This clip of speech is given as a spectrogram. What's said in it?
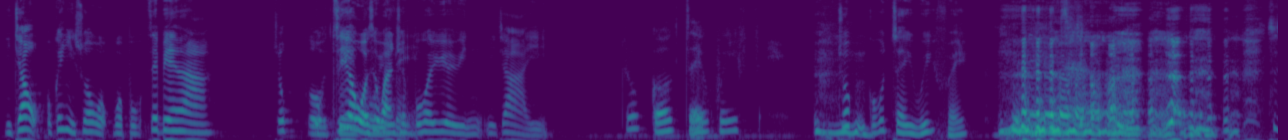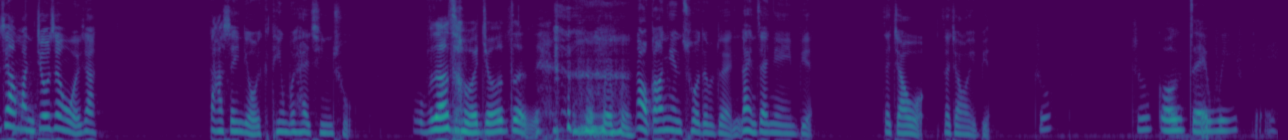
你叫我，我跟你说，我我不这边啊，就我只有我是完全不会粤语。你叫阿姨，就狗贼会飞，就狗贼会飞，是这样吗？你纠正我一下，大声一点，我听不太清楚。我不知道怎么纠正 那我刚刚念错对不对？那你再念一遍，再教我，再教我一遍。猪狗贼会飞，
